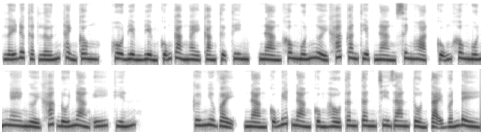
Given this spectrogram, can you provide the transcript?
lấy được thật lớn thành công, Hồ Điềm Điềm cũng càng ngày càng tự tin, nàng không muốn người khác can thiệp nàng sinh hoạt cũng không muốn nghe người khác đối nàng ý kiến. Cứ như vậy, nàng cũng biết nàng cùng Hầu Tân Tân chi gian tồn tại vấn đề,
